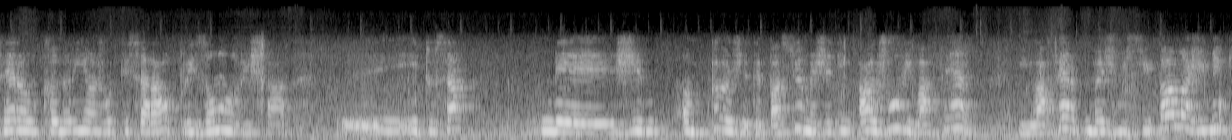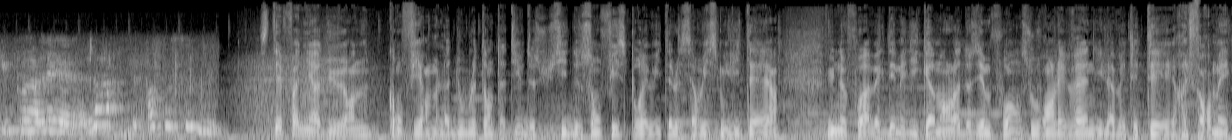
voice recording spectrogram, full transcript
faire une connerie, un jour tu seras en prison, Richard, et, tout ça. Mais un peu, j'étais pas sûre, mais j'ai dit, un jour il va faire, il va faire, mais je ne me suis pas imaginé qu'il peut aller là, c'est pas possible. Stéphania Durne confirme la double tentative de suicide de son fils pour éviter le service militaire. Une fois avec des médicaments, la deuxième fois en s'ouvrant les veines, il avait été réformé.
